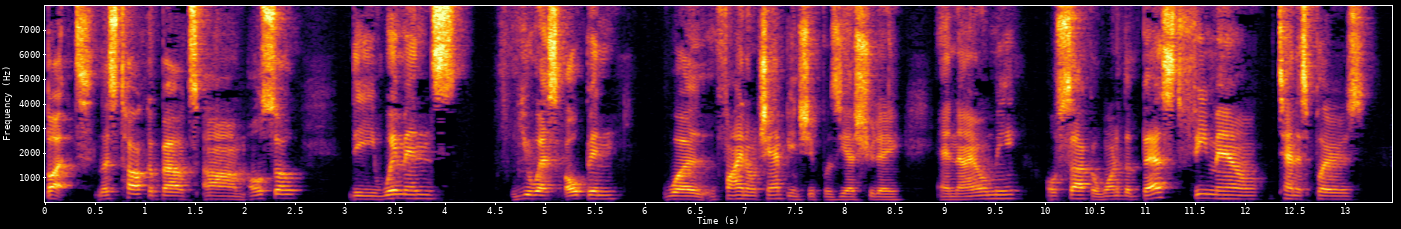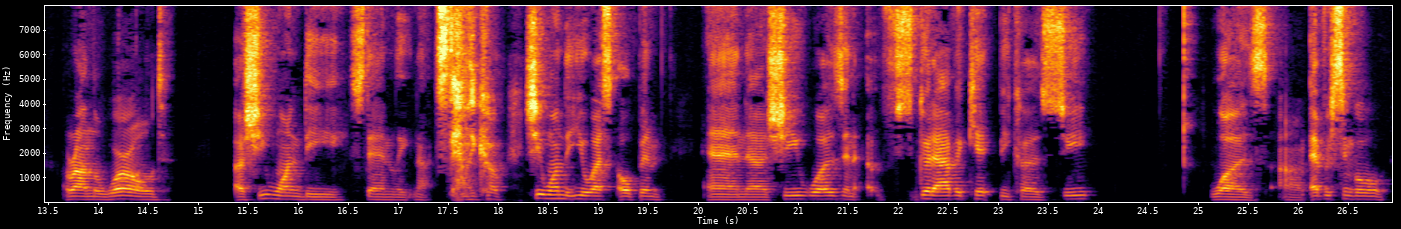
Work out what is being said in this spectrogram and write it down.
But let's talk about um, also the women's U.S. Open was final championship was yesterday, and Naomi Osaka, one of the best female tennis players around the world, uh, she won the Stanley not Stanley Cup. She won the U.S. Open, and uh, she was a good advocate because she was um, every single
